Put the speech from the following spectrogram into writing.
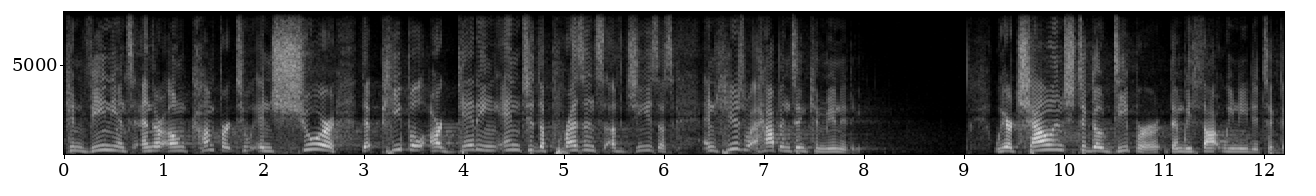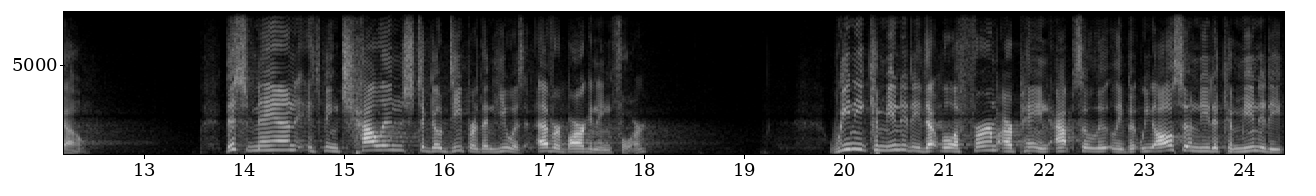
convenience and their own comfort to ensure that people are getting into the presence of Jesus. And here's what happens in community we are challenged to go deeper than we thought we needed to go. This man is being challenged to go deeper than he was ever bargaining for. We need community that will affirm our pain, absolutely, but we also need a community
